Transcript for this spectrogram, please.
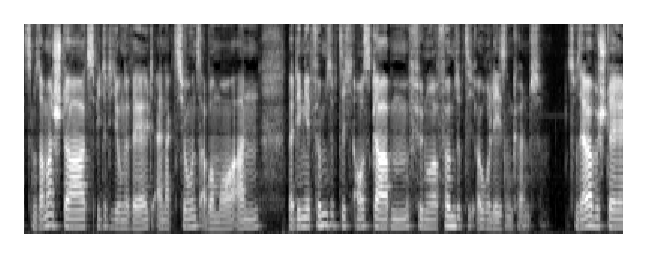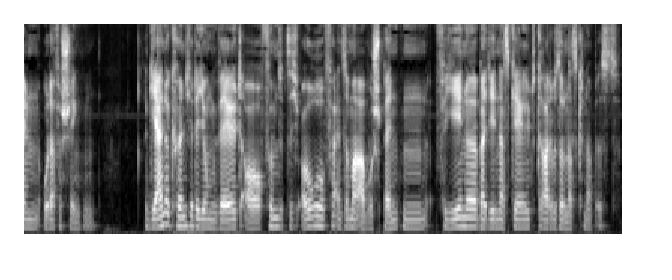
Zum Sommerstart bietet die Junge Welt ein Aktionsabonnement an, bei dem ihr 75 Ausgaben für nur 75 Euro lesen könnt. Zum selber bestellen oder verschenken. Gerne könnt ihr der Jungen Welt auch 75 Euro für ein Sommerabo spenden, für jene, bei denen das Geld gerade besonders knapp ist.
